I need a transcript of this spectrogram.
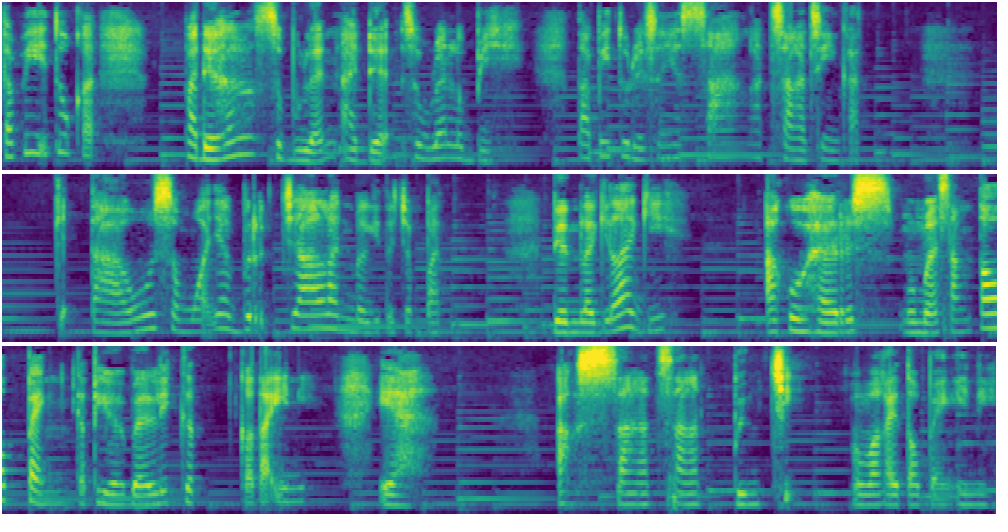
tapi itu kak padahal sebulan ada, sebulan lebih. Tapi itu rasanya sangat-sangat singkat kayak tahu semuanya berjalan begitu cepat. Dan lagi-lagi, aku harus memasang topeng ketika balik ke kota ini. Ya, aku sangat-sangat benci memakai topeng ini.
